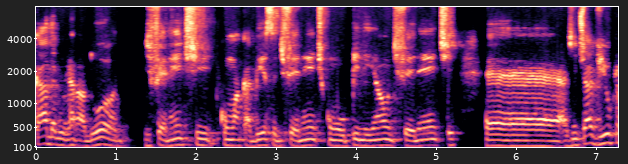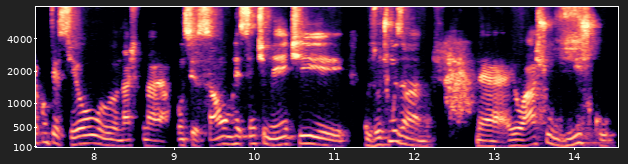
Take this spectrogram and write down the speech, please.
Cada governador diferente, com uma cabeça diferente, com opinião diferente. É, a gente já viu o que aconteceu na, na concessão recentemente, nos últimos anos. Né? Eu acho um risco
